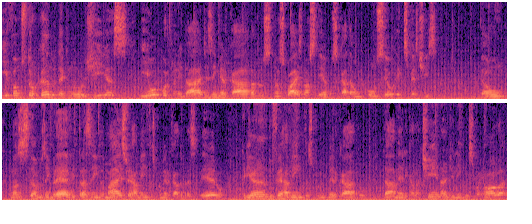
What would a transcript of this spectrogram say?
e vamos trocando tecnologias e oportunidades em mercados nos quais nós temos cada um com o seu expertise. Então, nós estamos em breve trazendo mais ferramentas para o mercado brasileiro, criando ferramentas para o mercado da América Latina, de língua espanhola,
